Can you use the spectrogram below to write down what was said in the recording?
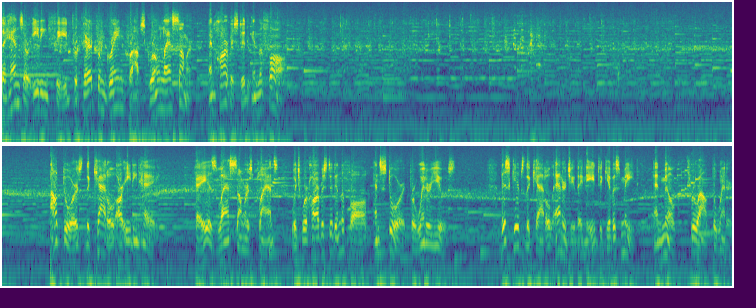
The hens are eating feed prepared from grain crops grown last summer and harvested in the fall. Outdoors, the cattle are eating hay. Hay is last summer's plants, which were harvested in the fall and stored for winter use. This gives the cattle energy they need to give us meat and milk throughout the winter.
